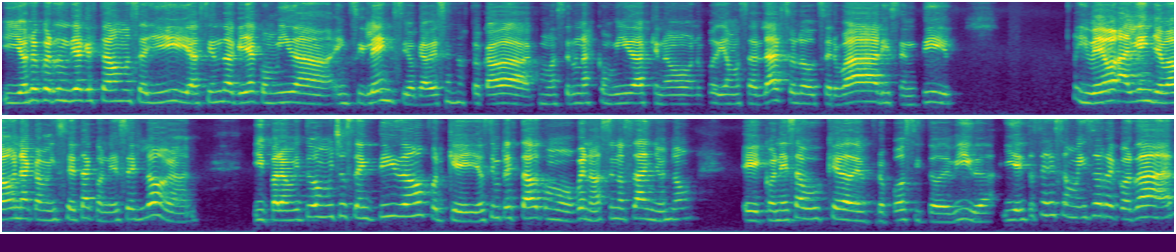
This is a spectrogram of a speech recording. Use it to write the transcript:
Y yo recuerdo un día que estábamos allí haciendo aquella comida en silencio, que a veces nos tocaba como hacer unas comidas que no, no podíamos hablar, solo observar y sentir. Y veo a alguien llevaba una camiseta con ese eslogan. Y para mí tuvo mucho sentido porque yo siempre he estado como, bueno, hace unos años, ¿no? Eh, con esa búsqueda del propósito de vida. Y entonces eso me hizo recordar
